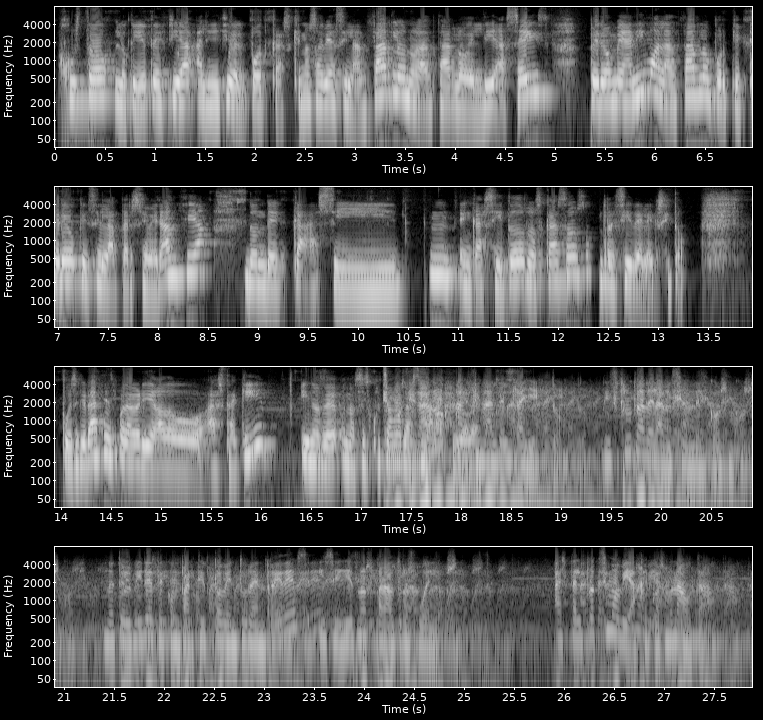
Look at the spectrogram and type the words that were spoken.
Justo lo que yo te decía al inicio del podcast, que no sabía si lanzarlo o no lanzarlo el día 6, pero me animo a lanzarlo porque creo que es en la perseverancia donde casi, en casi todos los casos reside el éxito. Pues gracias por haber llegado hasta aquí y nos, escuchamos la semana que viene. Disfruta de la visión del cosmos. No te olvides de compartir tu aventura en redes y seguirnos para otros vuelos. Hasta el próximo viaje, cosmonauta.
